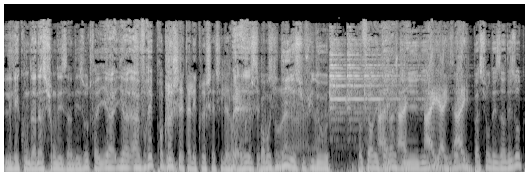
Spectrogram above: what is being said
les, les condamnations des uns des autres. Enfin, il y a, il y a un vrai problème. Clochette, allez, clochette, il a c'est pas moi qui dis, il suffit de faire l'étalage des, des, des des uns des autres.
